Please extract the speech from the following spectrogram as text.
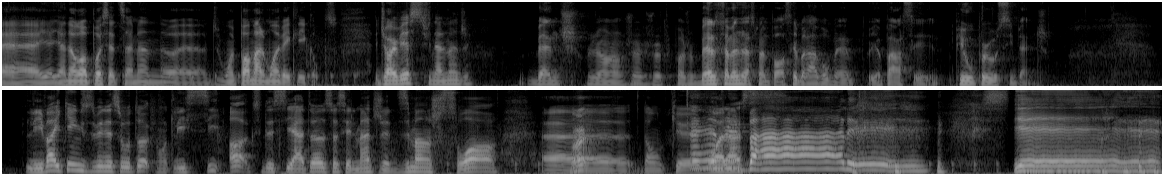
Euh, Il y, en aura pas cette semaine, là, euh, du moins pas mal moins avec les Colts. Jarvis, finalement, Jay? Bench. Non, je, je fais pas jouer. Belle semaine la semaine passée, bravo, mais il a pas assez. Puis Hooper aussi, bench. Les Vikings du Minnesota contre les Seahawks de Seattle. Ça, c'est le match de dimanche soir. Euh, Donc, euh, voilà. Yeah,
